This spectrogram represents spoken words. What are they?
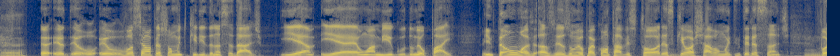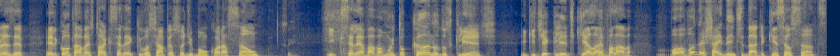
É. Eu, eu, eu, eu- você é uma pessoa muito querida na cidade e é, e é um amigo do meu pai. Então, a- às vezes o meu pai contava histórias que eu achava muito interessante. Por exemplo, ele contava a história que você, que você é uma pessoa de bom coração Sim. e que você levava muito cano dos clientes. E que tinha cliente que ia lá e falava: Ó, vou deixar a identidade aqui, seu Santos,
